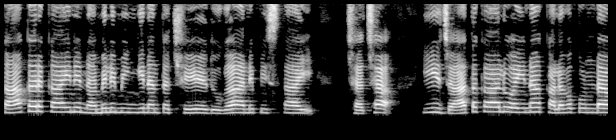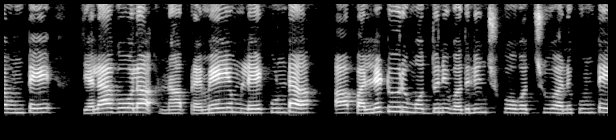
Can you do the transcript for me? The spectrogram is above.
కాకరకాయని నమిలి మింగినంత చేదుగా అనిపిస్తాయి. చచ ఈ జాతకాలు అయినా కలవకుండా ఉంటే ఎలాగోలా నా ప్రమేయం లేకుండా ఆ పల్లెటూరు మొద్దుని వదిలించుకోవచ్చు అనుకుంటే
